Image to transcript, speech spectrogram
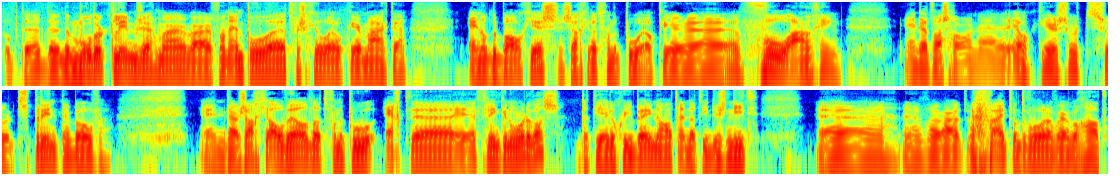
op de, de, de modderklim, zeg maar, waar Van Empel eh, het verschil elke keer maakte. En op de balkjes zag je dat Van de Poel elke keer vol aanging. En dat was gewoon elke keer een soort, soort sprint naar boven. En daar zag je al wel dat Van der Poel echt eh, flink in orde was. Dat hij hele goede benen had. En dat hij dus niet, eh, waar, waar, waar wij het van tevoren over hebben gehad,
